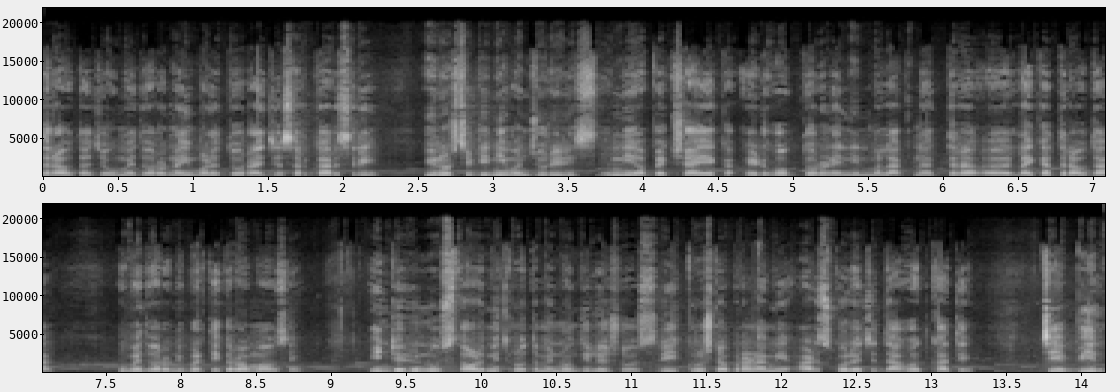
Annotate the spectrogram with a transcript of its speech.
ધરાવતા જે ઉમેદવારો નહીં મળે તો રાજ્ય સરકાર શ્રી યુનિવર્સિટીની મંજૂરીની અપેક્ષાએ એક એડહોક ધોરણે નિમ્ન લાખના લાયકાત ધરાવતા ઉમેદવારોની ભરતી કરવામાં આવશે. ઇન્ટરવ્યુનું સ્થળ મિત્રો તમે નોંધી લેશો. શ્રી કૃષ્ણ પ્રણામી આર્ટ્સ કોલેજ, દાહોદ ખાતે, જે ભીલ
